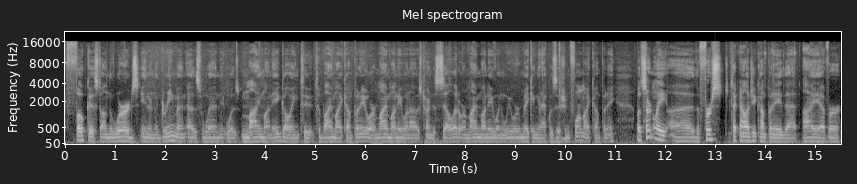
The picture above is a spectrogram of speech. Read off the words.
focused on the words in an agreement as when it was my money going to, to buy my company or my money when I was trying to sell it or my money when we were making an acquisition for my company. But certainly uh, the first technology company that I ever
